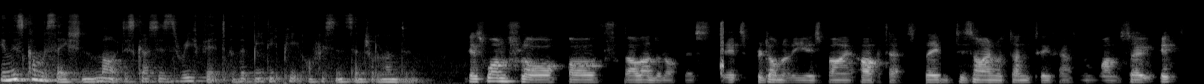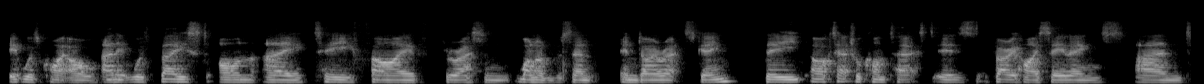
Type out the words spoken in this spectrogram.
In this conversation, Mark discusses the refit of the BDP office in central London. It's one floor of our London office. It's predominantly used by architects. The design was done in 2001, so it, it was quite old. And it was based on a T5 fluorescent 100% indirect scheme. The architectural context is very high ceilings and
